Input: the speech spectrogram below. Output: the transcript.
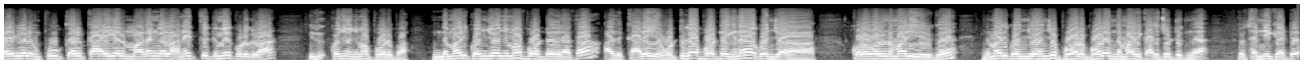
பயிர்களும் பூக்கள் காய்கள் மரங்கள் அனைத்துக்குமே கொடுக்கலாம். இது கொஞ்சம் கொஞ்சமாக போடுப்பா. இந்த மாதிரி கொஞ்சம் கொஞ்சமாக போட்டதுனா தான் அது கரையை ஒட்டுக்கா போட்டிங்கன்னா கொஞ்சம் குளகுலன மாதிரி இருக்குது இந்த மாதிரி கொஞ்சம் கொஞ்சம் போட போட இந்த மாதிரி கரைச்சி விட்டுக்குங்க. இப்போ தண்ணி காட்டு.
